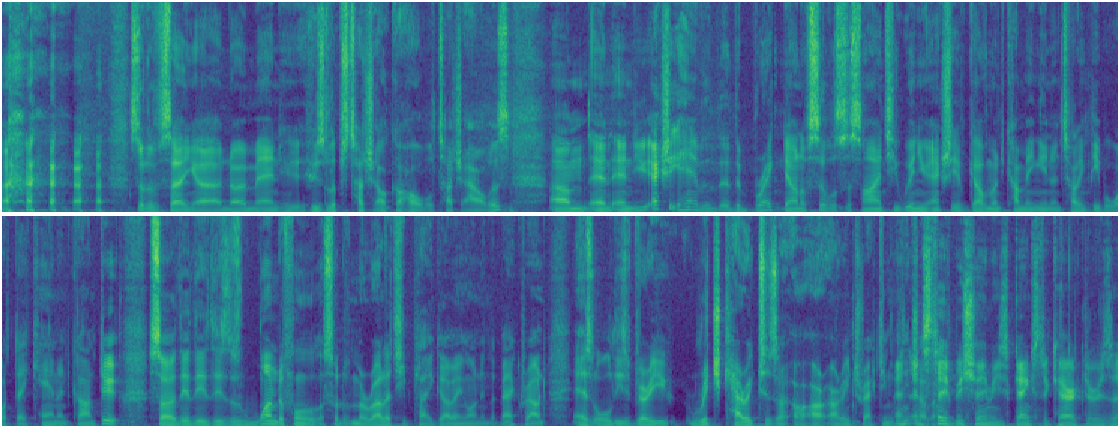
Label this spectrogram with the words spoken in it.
sort of saying, uh, "No man who, whose lips touch alcohol will touch ours," um, and and you actually have the, the breakdown of civil society when you actually have government coming in and telling people what they can and can't do. So there, there- there's this wonderful sort of morality play going on in the background as all these very rich characters are, are, are interacting with and, each and other. Steve Buscemi's gangster character is a,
